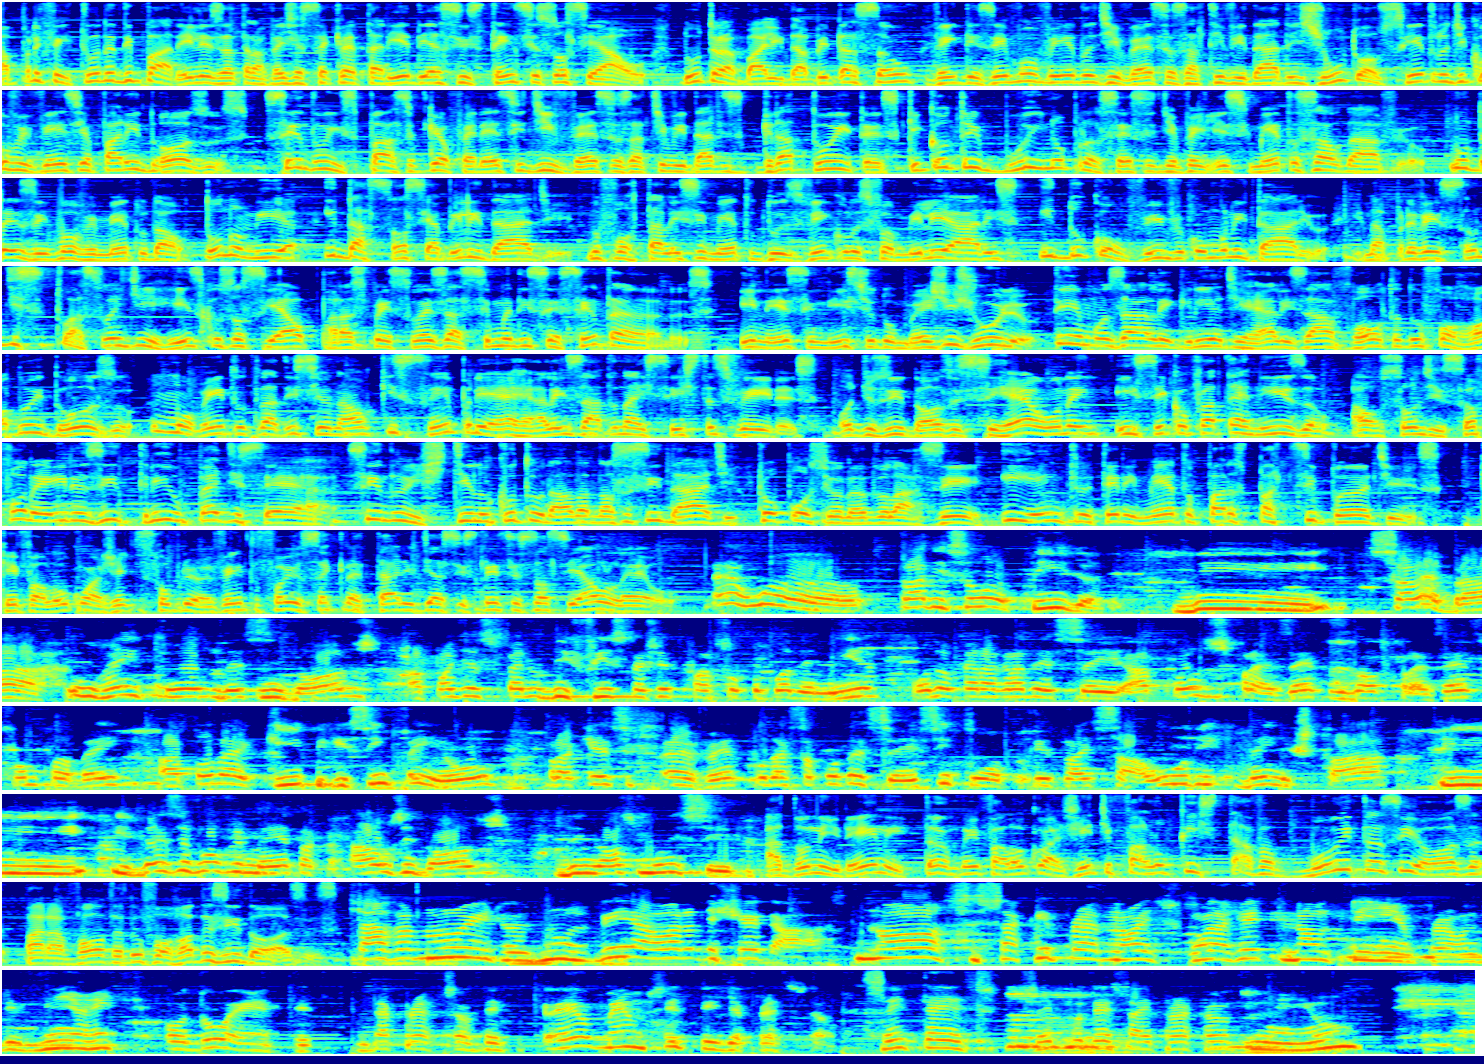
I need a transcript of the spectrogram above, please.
A Prefeitura de Parelhas, através da Secretaria de Assistência Social, do Trabalho e da Habitação, vem desenvolvendo diversas atividades junto ao Centro de Convivência para Idosos, sendo um espaço que oferece diversas atividades gratuitas que contribuem no processo de envelhecimento saudável, no desenvolvimento da autonomia e da sociabilidade, no fortalecimento dos vínculos familiares e do convívio comunitário e na prevenção de situações de risco social para as pessoas acima de 60 anos. E nesse início do mês de julho, temos a alegria de realizar a volta do Forró do Idoso, um momento tradicional que sempre é realizado nas sextas-feiras, onde os idosos se reúnem e se confraternizam ao som de sanfoneiros e trio pé de serra, sendo um estilo cultural da nossa cidade, proporcionando lazer e entretenimento para os participantes. Quem falou com a gente sobre o evento foi o secretário de Assistência Social, Léo. É uma tradição antiga de celebrar o reencontro desses idosos após esse período difícil que a gente passou com a pandemia, onde eu quero agradecer a todos os presentes, os nossos presentes, como também a toda a equipe que se empenhou para que esse evento pudesse acontecer. Esse encontro que traz saúde, bem-estar e, e desenvolvimento aos idosos de nosso município. A dona Irene também falou com a gente e falou que estava muito ansiosa para a volta do Forró dos Idosos. Estava muito, não via a hora de chegar. Nossa, isso aqui para nós, quando a gente não tinha para onde vinha, a gente ficou doente. Depressão. Eu mesmo senti depressão. Sem ter, sem poder sair para canto nenhum.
